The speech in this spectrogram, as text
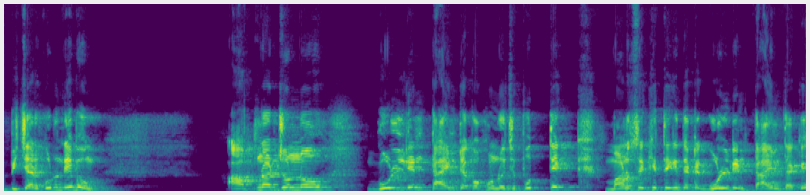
বিচার করুন এবং আপনার জন্য গোল্ডেন টাইমটা কখন রয়েছে? প্রত্যেক মানুষের ক্ষেত্রে কিন্তু একটা গোল্ডেন টাইম থাকে।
